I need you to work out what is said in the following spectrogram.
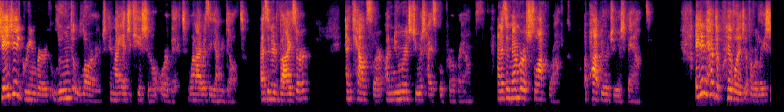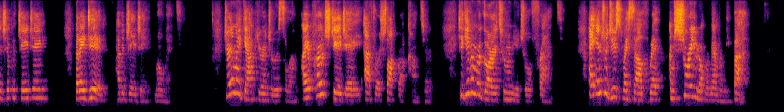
J.J. Greenberg loomed large in my educational orbit when I was a young adult, as an advisor and counselor on numerous Jewish high school programs, and as a member of Shlock Rock, a popular Jewish band. I didn't have the privilege of a relationship with JJ, but I did have a JJ moment. During my gap year in Jerusalem, I approached JJ after a Shlock Rock concert to give him regards from a mutual friend. I introduced myself with, I'm sure you don't remember me, but,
